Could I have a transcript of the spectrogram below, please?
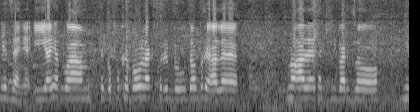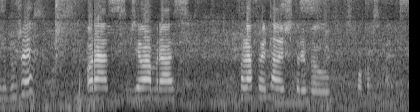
jedzenie. I ja jadłam tego pokebowla, który był dobry, ale no ale taki bardzo nie za duży. Oraz wzięłam raz falafel talerz, który był spoko w sumie.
